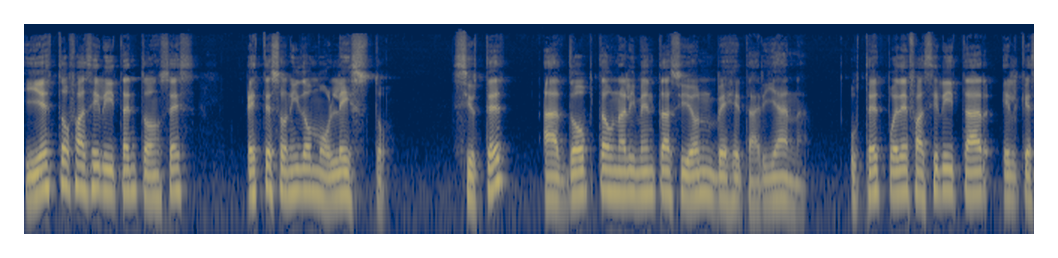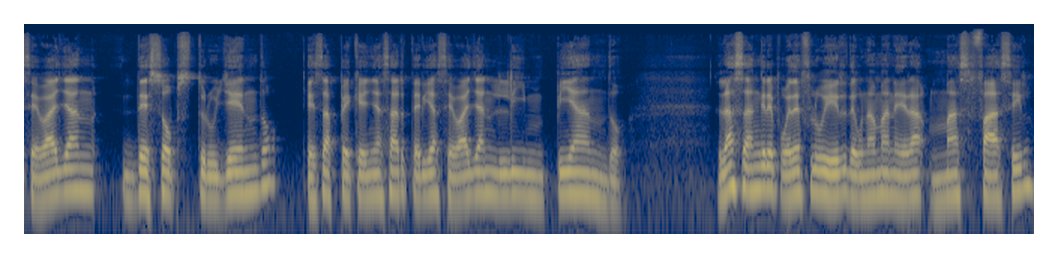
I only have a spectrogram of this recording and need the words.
Y esto facilita entonces este sonido molesto. Si usted adopta una alimentación vegetariana, usted puede facilitar el que se vayan desobstruyendo esas pequeñas arterias se vayan limpiando. La sangre puede fluir de una manera más fácil,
